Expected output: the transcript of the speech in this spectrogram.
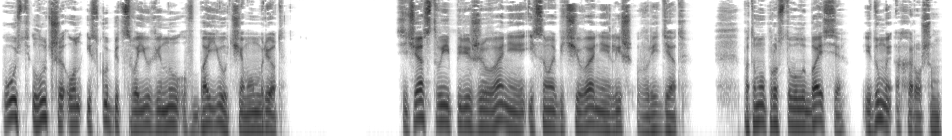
Пусть лучше он искупит свою вину в бою, чем умрет. Сейчас твои переживания и самобичевания лишь вредят. Потому просто улыбайся и думай о хорошем.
